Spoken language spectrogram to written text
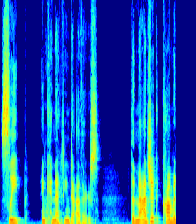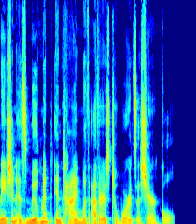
sleep, and connecting to others. The magic combination is movement in time with others towards a shared goal.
